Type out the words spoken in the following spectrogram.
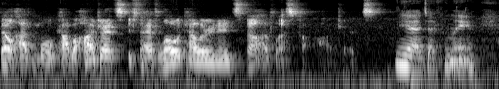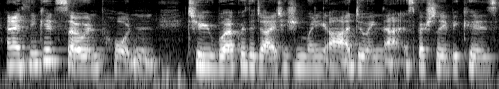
they'll have more carbohydrates. If they have lower calorie needs, they'll have less carbohydrates. Yeah, definitely. And I think it's so important to work with a dietitian when you are doing that, especially because,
